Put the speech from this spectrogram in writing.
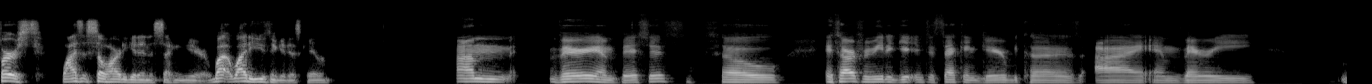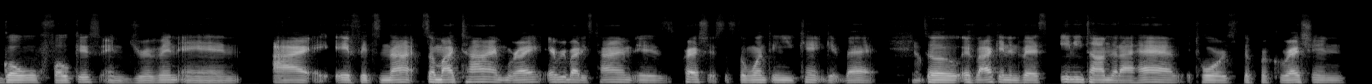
First, why is it so hard to get into second gear? Why, why do you think it is, Caleb? I'm very ambitious. So it's hard for me to get into second gear because I am very goal focused and driven. And I, if it's not, so my time, right? Everybody's time is precious. It's the one thing you can't get back. Yep. So if I can invest any time that I have towards the progression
